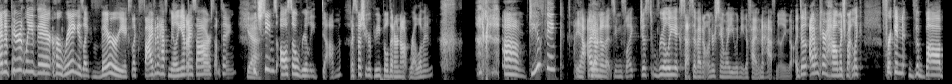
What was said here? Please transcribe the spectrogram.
And apparently, their her ring is like very ex- like five and a half million. I saw or something Yeah. which seems also really dumb, especially for people that are not relevant. um, Do you think yeah, I don't know. That seems like just really excessive. I don't understand why you would need a five and a half million don't, I don't care how much money, like freaking the Bob,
